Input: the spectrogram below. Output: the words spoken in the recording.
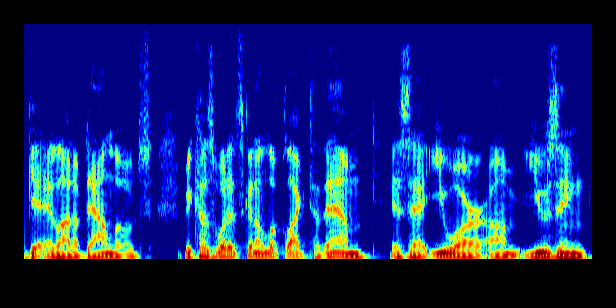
get a lot of downloads, because what it's going to look like to them is that you are um, using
